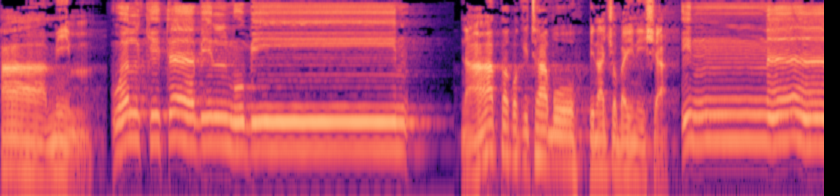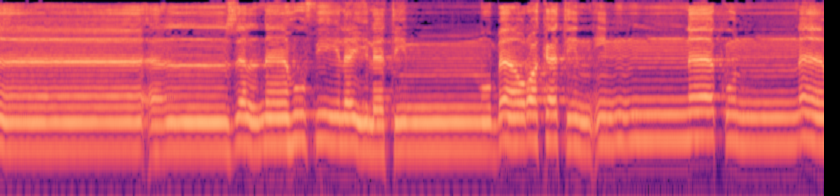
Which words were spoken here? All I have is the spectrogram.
Hamim والكتاب المبين na hapa kwa kitabu kinachobainisha إنا أنزلناه في ليلة مباركة إنا كنا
